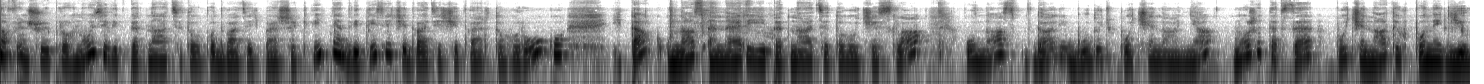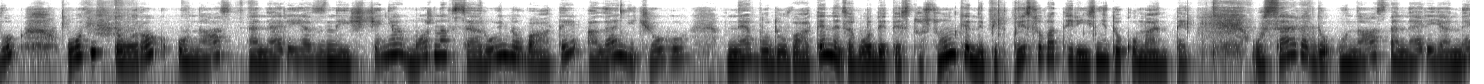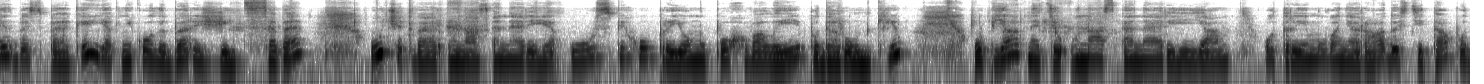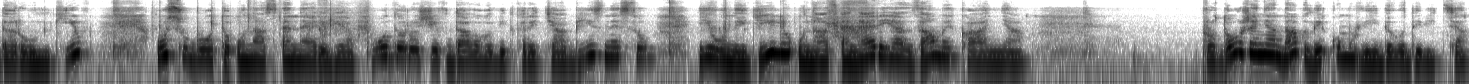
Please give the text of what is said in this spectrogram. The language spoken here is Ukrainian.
На феншуй прогнозі від 15 по 21 квітня 2024 року. І так, у нас енергії 15 числа. У нас далі будуть починання. Можете все починати в понеділок. У вівторок у нас енергія знищення. Можна все руйнувати, але нічого не будувати, не заводити стосунки, не підписувати різні документи. У середу у нас енергія небезпеки, як ніколи бережіть себе. У четвер у нас енергія успіху, прийому похвали, подарунків. У п'ятницю у нас енергія отримування радості та подарунків. У суботу у нас енергія подорожі, вдалого відкриття бізнесу. І у неділю у нас енергія замикання. Продовження на великому відео дивіться.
